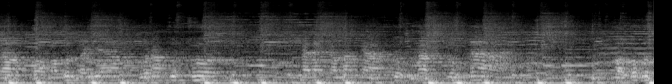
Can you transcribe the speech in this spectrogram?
กราบขอบพระคุณไปยังผู้นำชุมชนคณะกรรมการทุกท่านทุกหน้าขอบพระคุณ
